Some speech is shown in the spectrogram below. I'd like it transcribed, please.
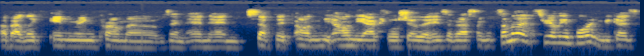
about like in ring promos and, and, and stuff that on the on the actual show that isn't wrestling. But some of that's really important because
